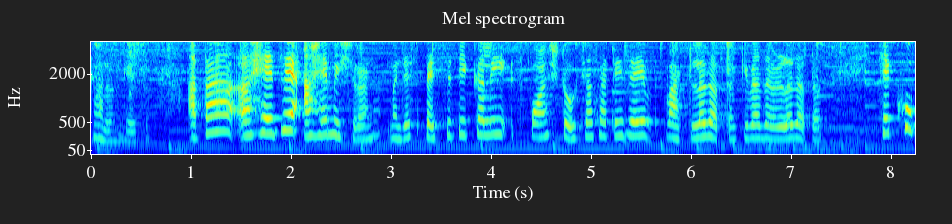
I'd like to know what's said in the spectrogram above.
घालून घ्यायचं. आता हे जे आहे मिश्रण म्हणजे स्पेसिफिकली स्पॉन्ज टोशासाठी जे वाटलं जातं किंवा दळलं जातं हे खूप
